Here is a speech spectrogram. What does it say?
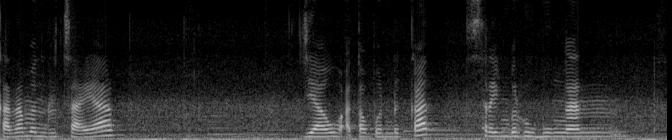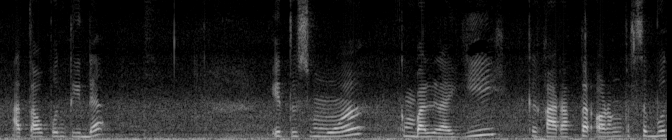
Karena menurut saya jauh ataupun dekat sering berhubungan ataupun tidak itu semua kembali lagi ke karakter orang tersebut.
